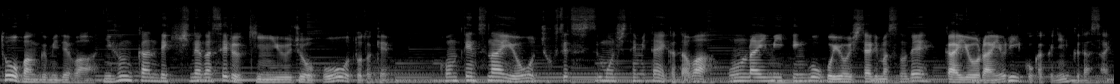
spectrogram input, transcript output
当番組では2分間で聞き流せる金融情報をお届け。コンテンツ内容を直接質問してみたい方は、オンラインミーティングをご用意してありますので、概要欄よりご確認ください。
